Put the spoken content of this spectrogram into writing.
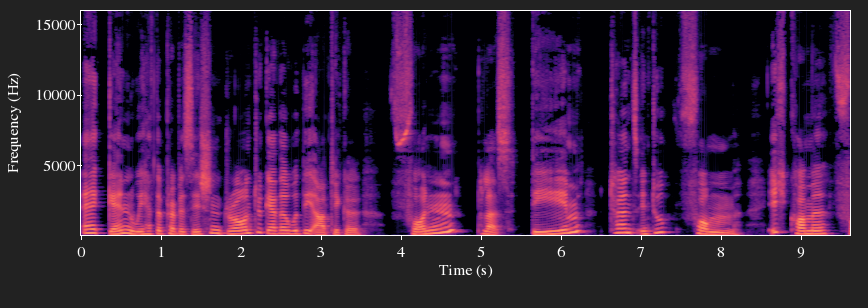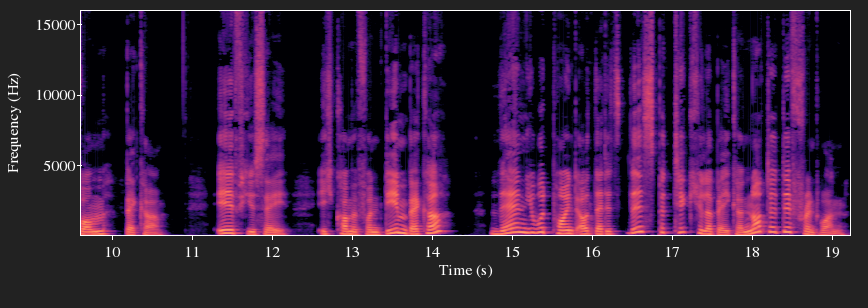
Again, we have the preposition drawn together with the article. Von plus dem turns into vom. Ich komme vom Bäcker. If you say, ich komme von dem Bäcker, then you would point out that it's this particular baker, not a different one.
